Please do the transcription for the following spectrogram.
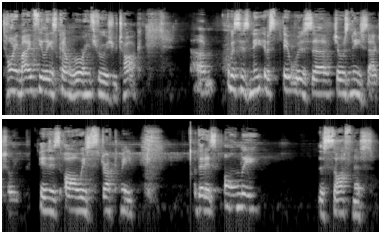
Tony, my feelings come roaring through as you talk. Um, it was his niece. It was, it was uh, Joe's niece, actually. It has always struck me that it's only the softness.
